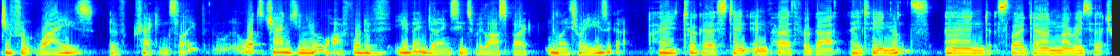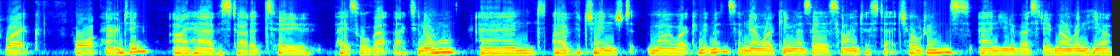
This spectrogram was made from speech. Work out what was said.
different ways of tracking sleep. What's changed in your life? What have you been doing since we last spoke nearly three years ago? I took a stint in Perth for about 18 months and slowed down my research work for parenting. I have started to pace all that back to normal and I've changed my work commitments. I'm now working as a scientist at Children's and University of Melbourne here.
